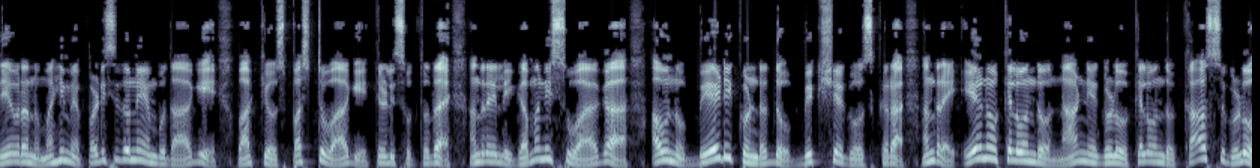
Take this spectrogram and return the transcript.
ದೇವರನ್ನು ಮಹಿಮೆ ಪಡಿಸಿದನು ಎಂಬುದಾಗಿ ವಾಕ್ಯವು ಸ್ಪಷ್ಟವಾಗಿ ತಿಳಿಸುತ್ತದೆ. ಅಂದರೆ ಇಲ್ಲಿ ಗಮನಿಸುವಾಗ ಅವನು ಬೇಡಿಕೊಂಡದ್ದು ಭಿಕ್ಷೆಗೋಸ್ಕರ. ಅಂದರೆ ಏನೋ ಕೆಲವೊಂದು ನಾಣ್ಯಗಳು, ಕೆಲವೊಂದು ಕಾಸುಗಳು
